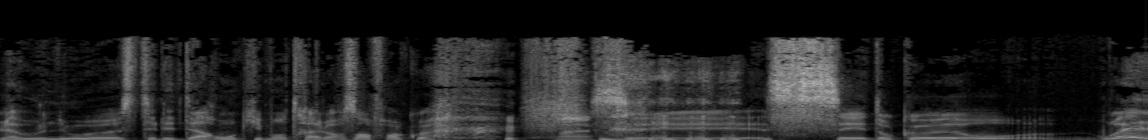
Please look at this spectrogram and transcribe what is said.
Là où nous, euh, c'était les darons qui montraient à leurs enfants, quoi. Ouais. C'est, c'est donc, euh, on- ouais,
